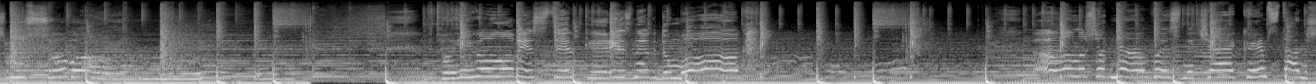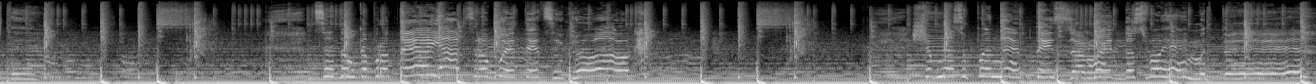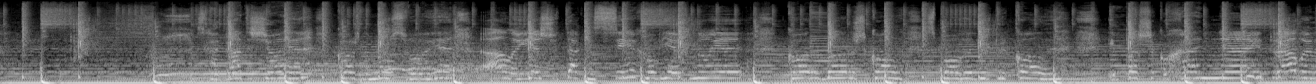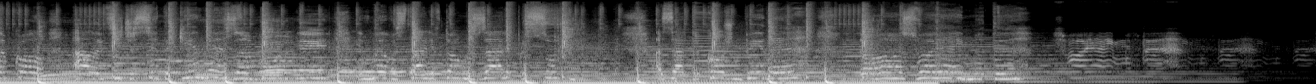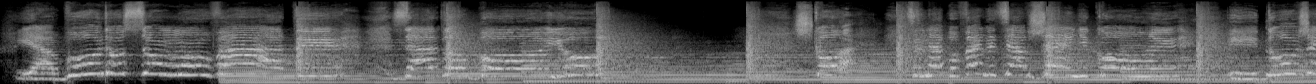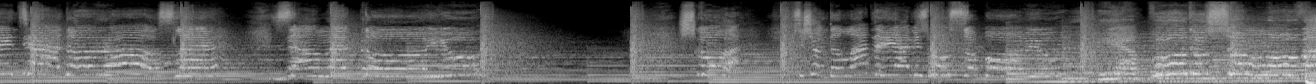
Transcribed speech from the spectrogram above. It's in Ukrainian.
я візьму з собою. В твоїй голові стільки різних думок. Але лише одна визначає, ким станеш ти. Це думка про те, як зробити цей крок, щоб не зупинитись за мить до своєї мети. Згадати, що є приколи, і перше кохання, і трави навколо. Але ці часи такі незабутні, і ми востаннє в тому залі присутні. А завтра кожен піде до своєї мети. Я буду сумувати за тобою. Школа, це не повернеться вже ніколи іду в життя доросле за метою. Школа, все, що дала, я візьму з собою. Я буду сумувати.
